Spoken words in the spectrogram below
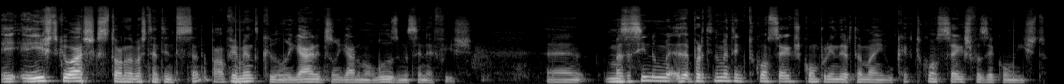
É, é isto que eu acho que se torna bastante interessante. Epá, obviamente que ligar e desligar uma luz, uma cena é fixe. Uh, mas assim, a partir do momento em que tu consegues compreender também o que é que tu consegues fazer com isto,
